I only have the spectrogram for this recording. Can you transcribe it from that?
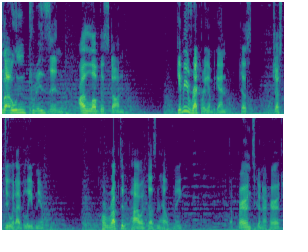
Bone Prison. I love this stun. Give me Requiem again. Just, just do it. I believe in you. Corrupted Power doesn't help me. The burn's gonna hurt.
